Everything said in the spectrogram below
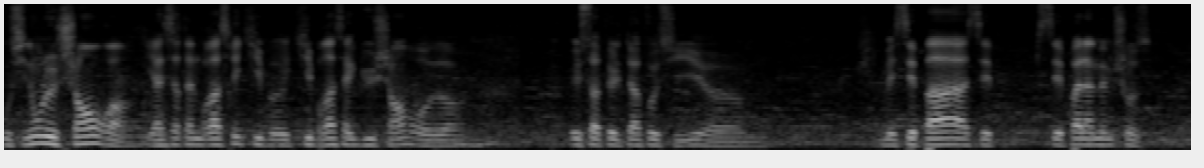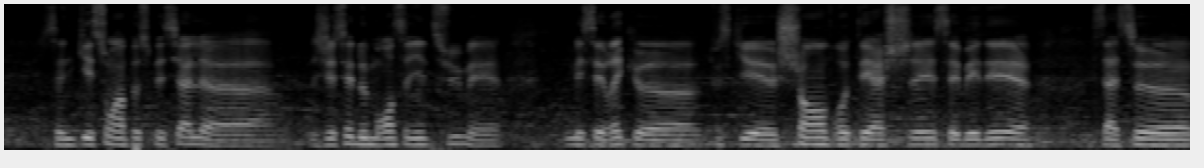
Ou sinon, le chanvre. Il y a certaines brasseries qui, brassent avec du chanvre. et ça fait le taf aussi. Mais c'est pas, c'est, pas la même chose. C'est une question un peu spéciale. euh, J'essaie de me renseigner dessus, mais, mais c'est vrai que tout ce qui est chanvre, THC, CBD, ça se.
